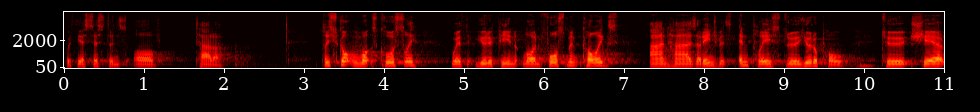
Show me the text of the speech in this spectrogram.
with the assistance of TARA. Police Scotland works closely with European law enforcement colleagues and has arrangements in place through Europol to share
